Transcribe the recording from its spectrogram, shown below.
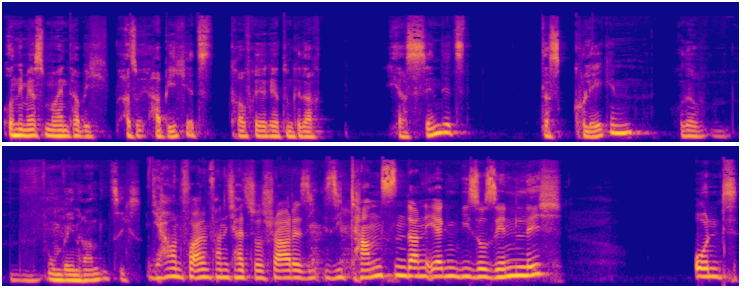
Und im ersten Moment habe ich, also habe ich jetzt darauf reagiert und gedacht, ja, sind jetzt das Kolleginnen oder um wen handelt es sich? Ja, und vor allem fand ich halt so schade, sie, sie tanzen dann irgendwie so sinnlich. Und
